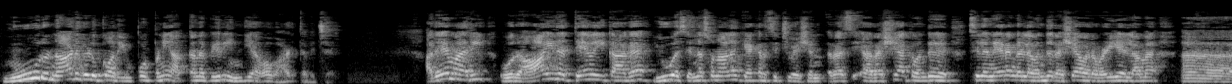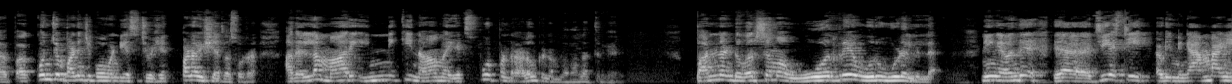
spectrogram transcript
நூறு நாடுகளுக்கும் அதை இம்போர்ட் பண்ணி அத்தனை பேரும் இந்தியாவை வாழ்த்த வச்சாரு. அதே மாதிரி ஒரு ஆயுத தேவைக்காக யூஎஸ் என்ன சொன்னாலும் கேட்கற சுச்சுவேஷன் ரஷ்யாக்கு வந்து சில நேரங்கள்ல வந்து ரஷ்யா வர வழியே இல்லாம கொஞ்சம் பணிஞ்சு போக வேண்டிய சுச்சுவேஷன் பண விஷயத்த சொல்றேன். அதெல்லாம் மாறி இன்னைக்கு நாம எக்ஸ்போர்ட் பண்ற அளவுக்கு நம்மள வளர்த்துருக்காரு. பன்னெண்டு வருஷமா ஒரே ஒரு ஊழல் இல்லை. நீங்க வந்து ஜிஎஸ்டி அப்படிம்பீங்க அம்பானி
